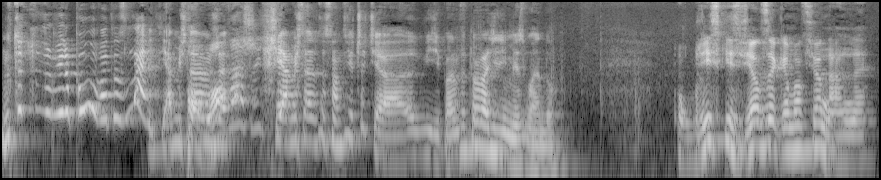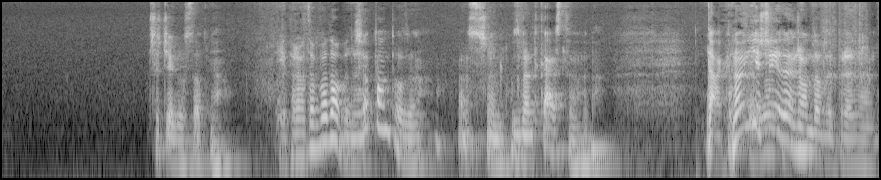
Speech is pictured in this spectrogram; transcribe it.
No to, to dopiero połowa, to jest light. Ja myślałem, Połowa że. życia? Ja myślałem, że to są dwie trzecie, a widzi pan, wyprowadzili mnie z błędu. Bliski związek emocjonalny. Trzeciego stopnia. Nieprawdopodobne. Co pan powie? A z czym? Z wędkarstwem chyba. Tak, no i jeszcze jeden rządowy prezent.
